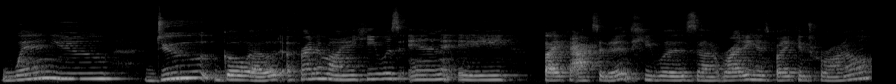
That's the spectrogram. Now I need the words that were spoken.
When you do go out, a friend of mine, he was in a bike accident. He was uh, riding his bike in Toronto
